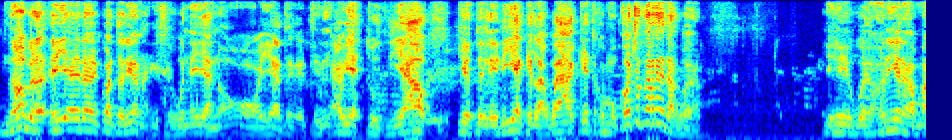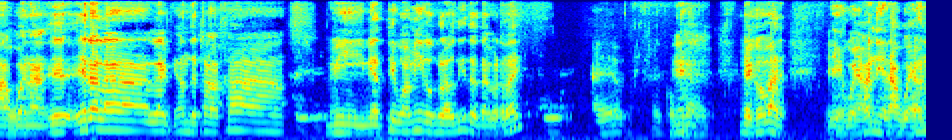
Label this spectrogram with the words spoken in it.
No, pero ella era ecuatoriana y según ella no, ella había estudiado y hotelería, que la weá, que como cuatro carreras, weón. Y weón, y era más buena. E, era la, la donde trabajaba mi, mi antiguo amigo Claudito, ¿te acordáis? Eh, el compadre. compadre. Eh, weón, y era weón,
